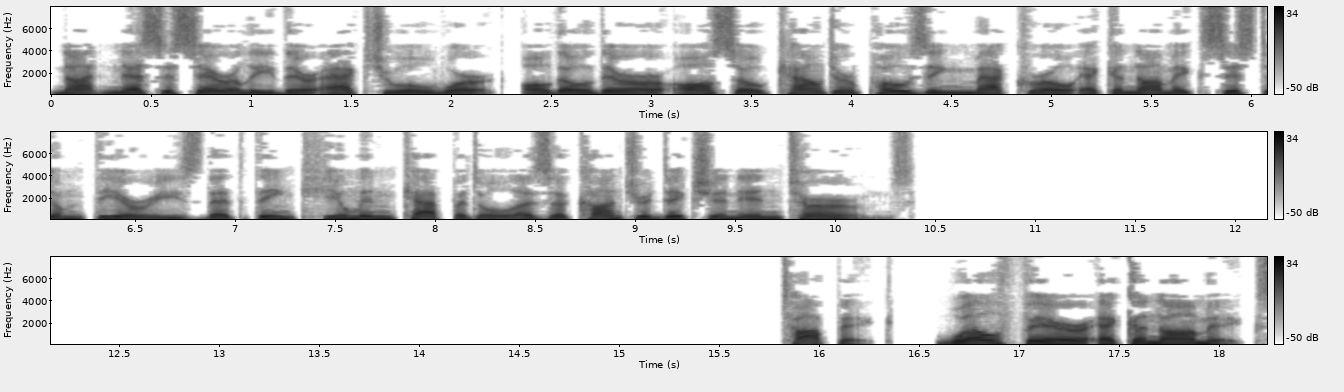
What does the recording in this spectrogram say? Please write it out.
not necessarily their actual work, although there are also counterposing macroeconomic system theories that think human capital is a contradiction in terms. Welfare economics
